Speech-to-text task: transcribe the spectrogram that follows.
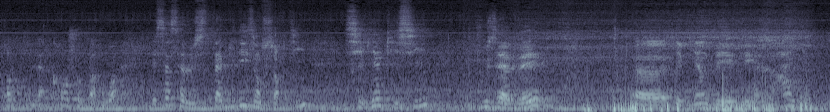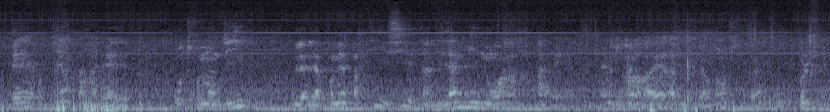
frotte, il accroche aux parois. Et ça, ça le stabilise en sortie. Si bien qu'ici, vous avez euh, eh bien, des, des rails d'air bien parallèles. Autrement dit, la, la première partie ici est un laminoir à air. Laminoir à air à Differdange, c'est vrai, il faut le faire.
